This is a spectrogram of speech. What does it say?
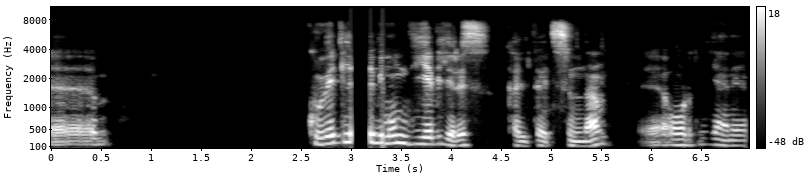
e, kuvvetli bir mum diyebiliriz kalite açısından. E, orada yani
